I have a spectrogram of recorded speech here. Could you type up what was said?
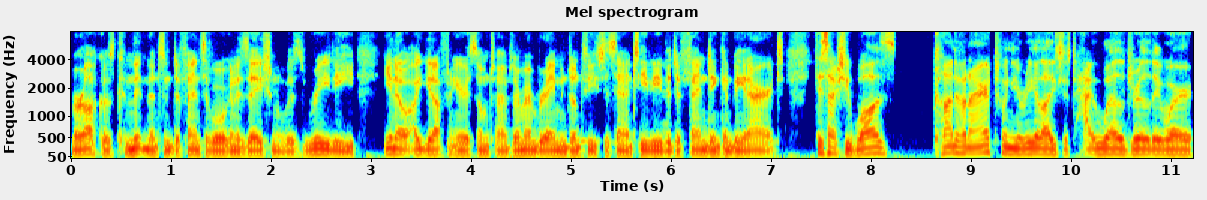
Morocco's commitment and defensive organisation was really, you know, you'd often hear sometimes. I remember Eamon Dunphy used to say on TV, "The defending can be an art." This actually was kind of an art when you realize just how well drilled they were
